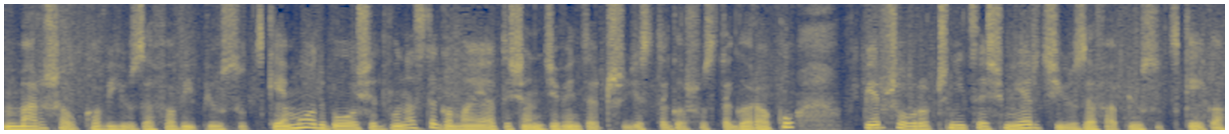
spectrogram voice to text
marszałkowi Józefowi Piłsudskiemu, odbyło się 12 maja 1936 roku, w pierwszą rocznicę śmierci Józefa Piłsudskiego.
